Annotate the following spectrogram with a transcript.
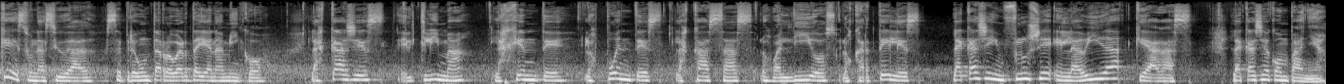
¿Qué es una ciudad? se pregunta Roberta Yanamico. Las calles, el clima, la gente, los puentes, las casas, los baldíos, los carteles. La calle influye en la vida que hagas. La calle acompaña.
